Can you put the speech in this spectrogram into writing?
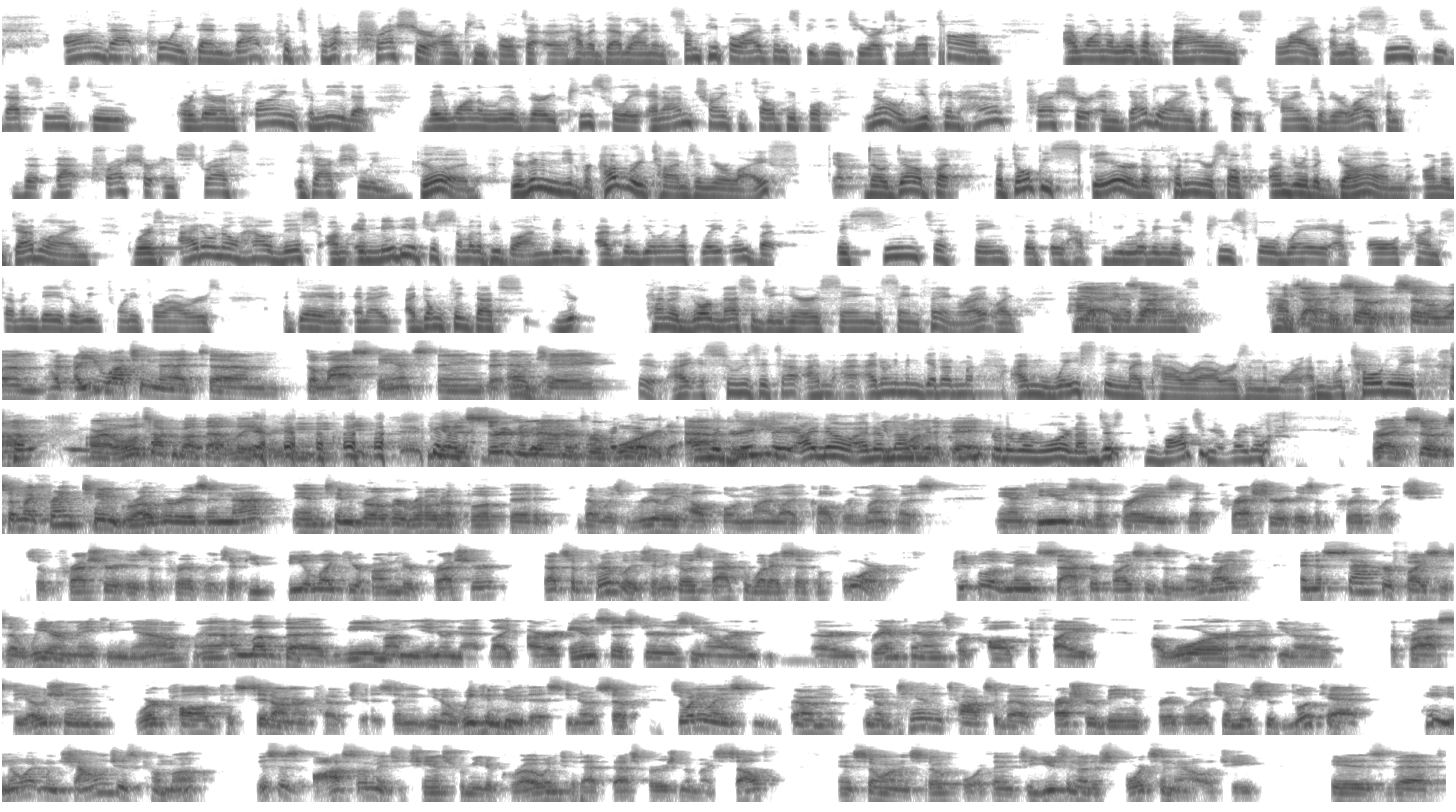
on that point, then that puts pr- pressure on people to uh, have a deadline. And some people I've been speaking to are saying, well, Tom, I want to live a balanced life. And they seem to, that seems to, or they're implying to me that they want to live very peacefully. And I'm trying to tell people, no, you can have pressure and deadlines at certain times of your life. And the, that pressure and stress is actually good. You're going to need recovery times in your life Yep. No doubt, but but don't be scared of putting yourself under the gun on a deadline. Whereas I don't know how this, um, and maybe it's just some of the people I've been I've been dealing with lately, but they seem to think that they have to be living this peaceful way at all times, seven days a week, 24 hours a day. And and I I don't think that's your kind of your messaging here is saying the same thing, right? Like have yeah, deadlines. Exactly. Have exactly. Time. So, so um, have, are you watching that um, the Last Dance thing? The MJ oh, yeah Dude, I, as soon as it's out, I'm, I don't even get out of my, I'm wasting my power hours in the morning. I'm totally. totally All right. Well, we'll talk about that later. You, you, you get a certain amount of reward I'm addicted. You, I know. And I'm not even waiting for the reward. I'm just watching it right away. Right. So, so my friend Tim Grover is in that, and Tim Grover wrote a book that that was really helpful in my life called Relentless, and he uses a phrase that pressure is a privilege. So, pressure is a privilege. If you feel like you're under pressure, that's a privilege. And it goes back to what I said before. People have made sacrifices in their life, and the sacrifices that we are making now, and I love the meme on the internet, like our ancestors, you know, our, our grandparents were called to fight a war, or, you know, across the ocean. We're called to sit on our couches, and you know, we can do this, you know. So, so, anyways, um, you know, Tim talks about pressure being a privilege, and we should look at, hey, you know what? When challenges come up, this is awesome. It's a chance for me to grow into that best version of myself, and so on and so forth. And to use another sports analogy, is that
